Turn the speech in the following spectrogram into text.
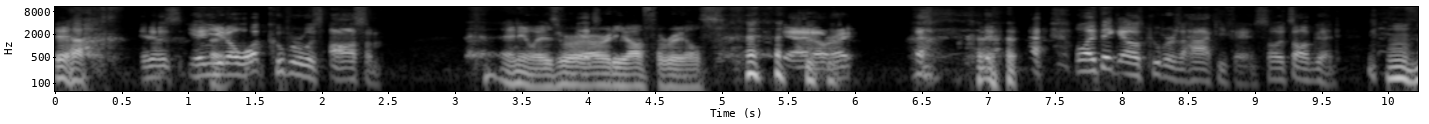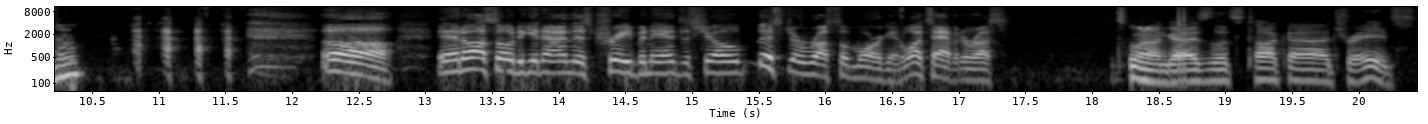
Yeah, it was, and you know what? Cooper was awesome. Anyways, we're it's, already off the rails. yeah, I know, right? well, I think Alice Cooper is a hockey fan, so it's all good. Mm-hmm. oh, and also to get on this trade bonanza show, Mr. Russell Morgan. What's happening, Russ? What's going on, guys? Let's talk uh, trades.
